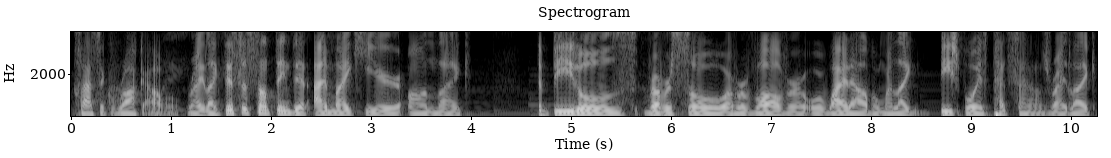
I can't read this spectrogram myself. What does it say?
classic rock album, right? Like, this is something that I might hear on like the Beatles, Rubber Soul, or Revolver, or White Album, or like Beach Boys, Pet Sounds, right? Like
